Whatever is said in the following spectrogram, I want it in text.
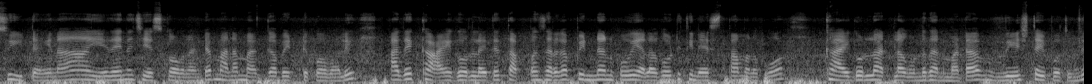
స్వీట్ అయినా ఏదైనా చేసుకోవాలంటే మనం మగ్గబెట్టుకోవాలి. అదే కాయగూరలు అయితే తప్పనిసరిగా పిండి అనుకో ఎలాగోటి తినేస్తాం అనుకో కాయగూరలు అట్లా ఉండదన్నమాట. వేస్ట్ అయిపోతుంది.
